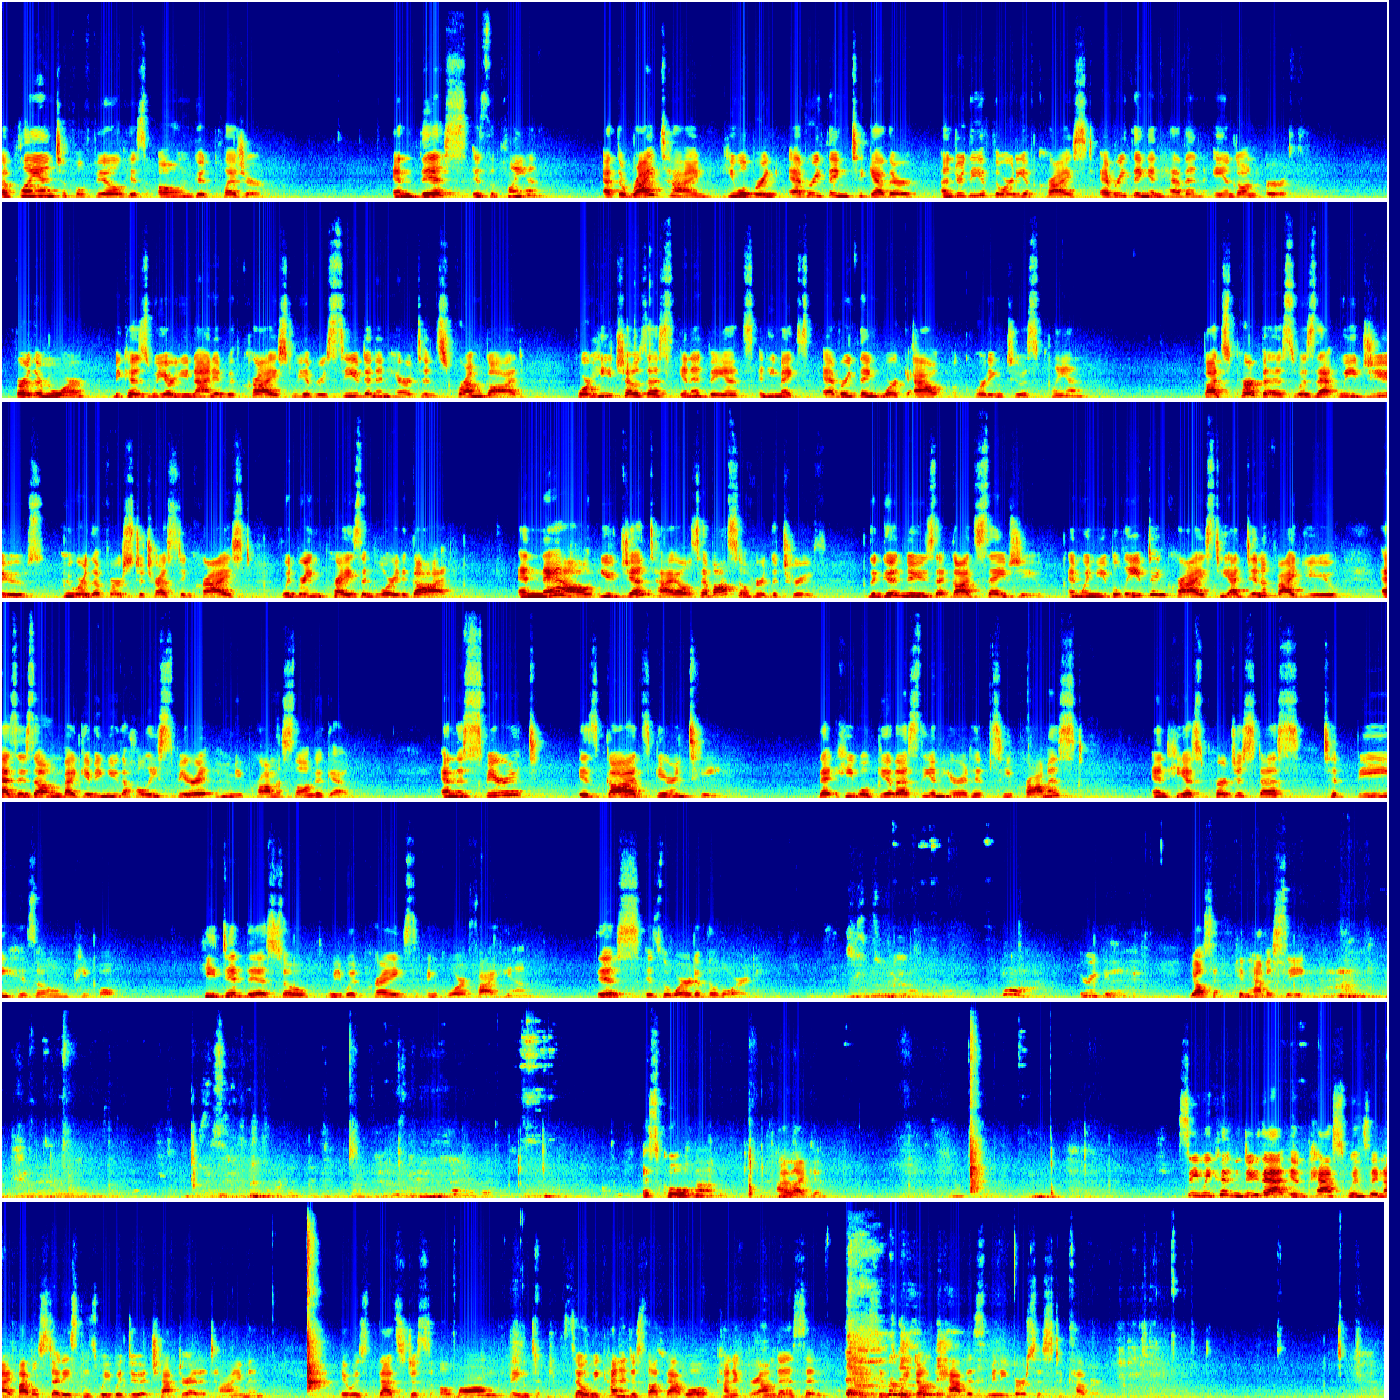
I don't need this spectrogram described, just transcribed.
a plan to fulfill his own good pleasure. And this is the plan. At the right time, he will bring everything together under the authority of Christ, everything in heaven and on earth. Furthermore, because we are united with Christ, we have received an inheritance from God, for he chose us in advance and he makes everything work out according to his plan. God's purpose was that we Jews, who were the first to trust in Christ, would bring praise and glory to God. And now you Gentiles have also heard the truth the good news that God saves you. And when you believed in Christ, he identified you as his own by giving you the Holy Spirit, whom he promised long ago. And the Spirit is God's guarantee that he will give us the inheritance he promised, and he has purchased us to be his own people. He did this so we would praise and glorify him. This is the word of the Lord. Yeah, very good. Y'all can have a seat. It's cool, huh? I like it. See, we couldn't do that in past Wednesday night Bible studies because we would do it chapter at a time, and it was that's just a long thing to. So we kind of just thought that will kind of ground us, and since we don't have as many verses to cover.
